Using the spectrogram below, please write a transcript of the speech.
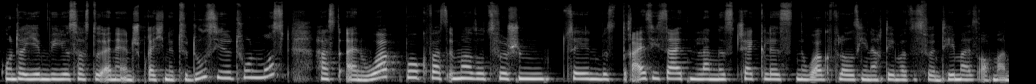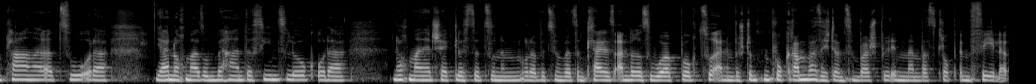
Unter jedem Video hast du eine entsprechende To-Dos, die du tun musst. Hast ein Workbook, was immer so zwischen 10 bis 30 Seiten lang ist, Checklisten, Workflows, je nachdem, was es für ein Thema ist, auch mal ein Planer dazu oder ja, nochmal so ein Behind-the-Scenes-Look oder nochmal eine Checkliste zu einem oder beziehungsweise ein kleines anderes Workbook zu einem bestimmten Programm, was ich dann zum Beispiel im Members Club empfehle.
